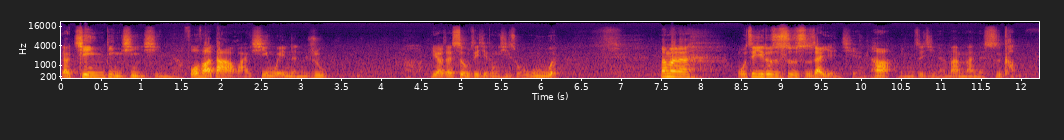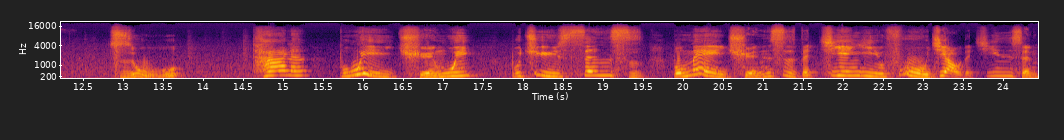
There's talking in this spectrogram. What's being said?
要坚定信心啊，佛法大海，信为能入啊，不要再受这些东西所污啊。那么呢，我这些都是事实在眼前哈，你们自己呢慢慢的思考。子午，他呢不畏权威，不惧生死。不昧权势的坚毅护教的精神，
